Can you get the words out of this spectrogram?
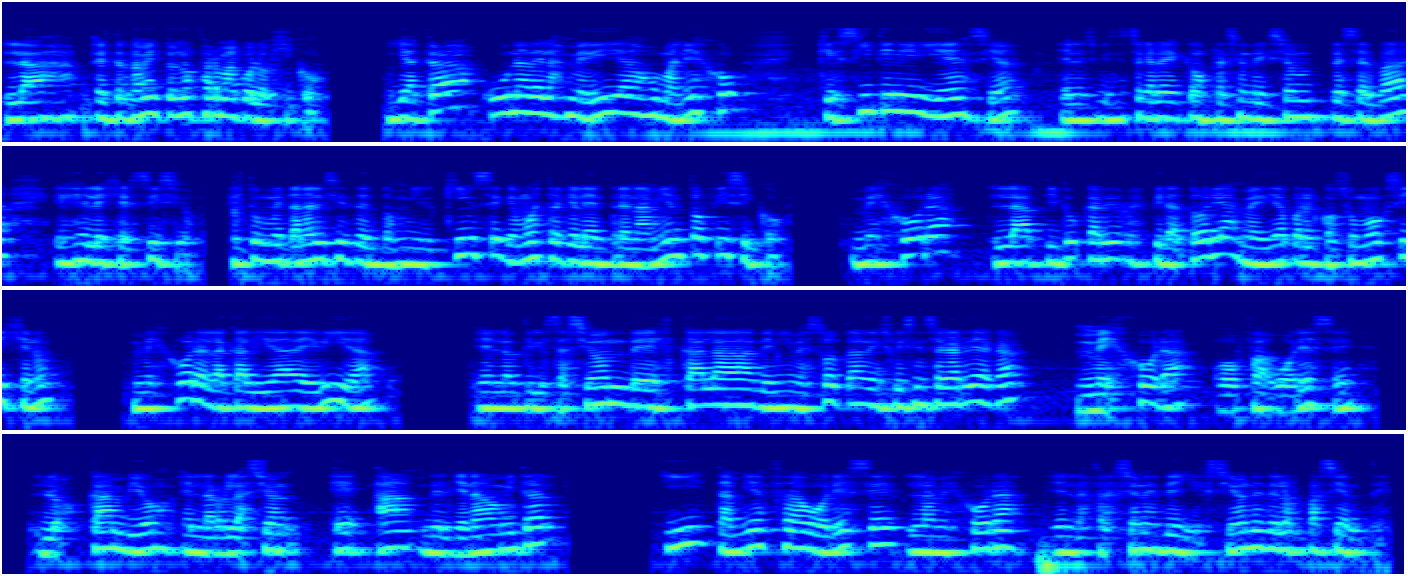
el tratamiento no farmacológico. Y acá una de las medidas o manejo que sí tiene evidencia en la insuficiencia cardíaca con fracción de eyección preservada es el ejercicio. Este es un metaanálisis del 2015 que muestra que el entrenamiento físico mejora la aptitud cardiorrespiratoria medida por el consumo de oxígeno, mejora la calidad de vida en la utilización de escala de Mimesota de insuficiencia cardíaca, mejora o favorece los cambios en la relación EA del llenado mitral y también favorece la mejora en las fracciones de eyecciones de los pacientes.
